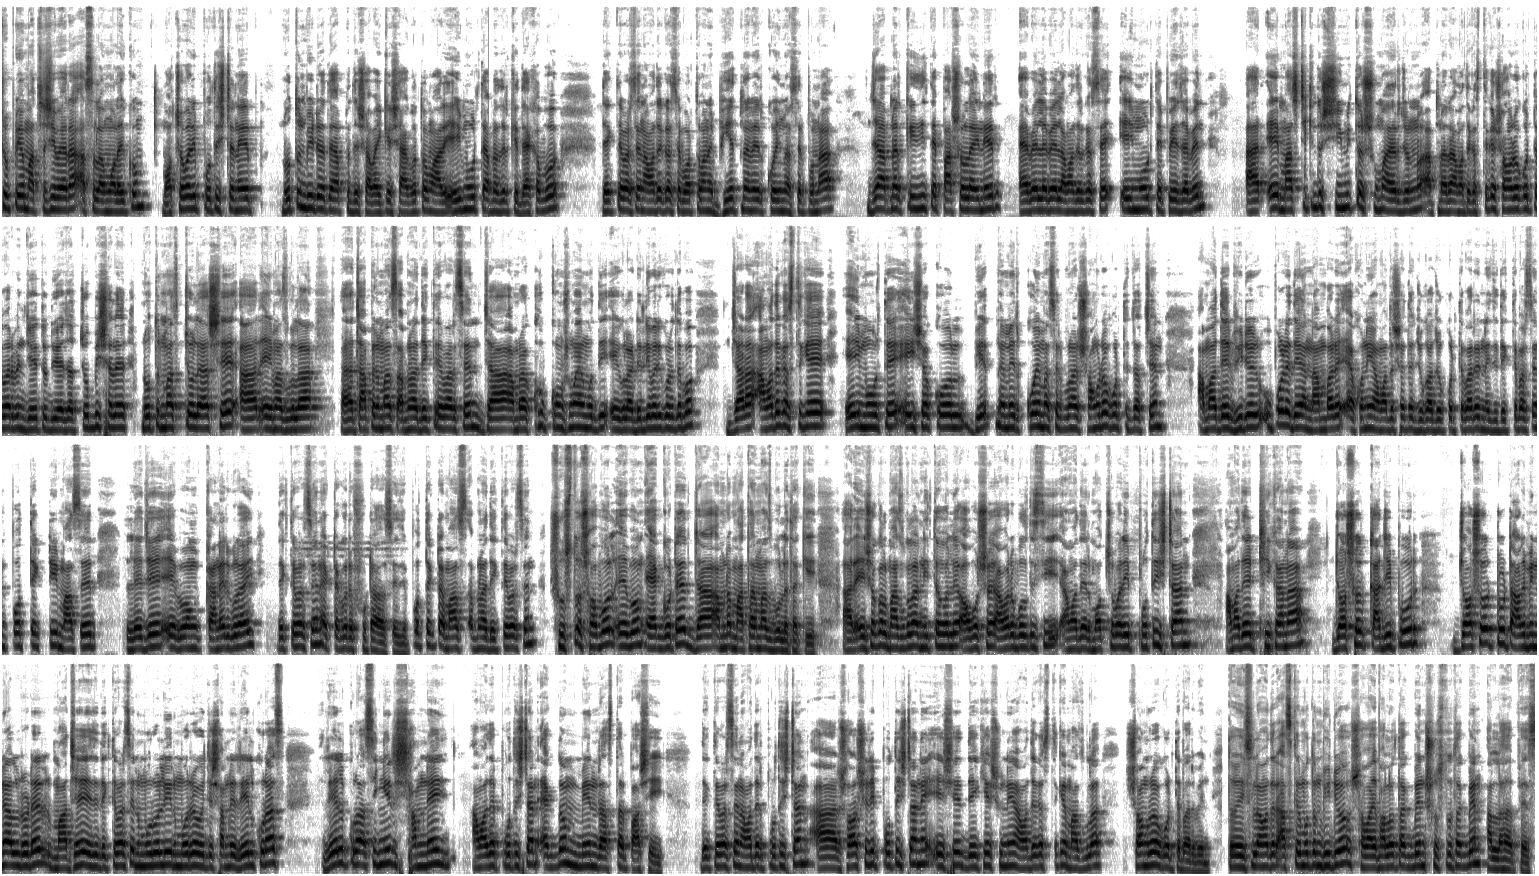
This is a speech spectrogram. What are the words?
সুপ্রিয় মাছচাষী ভাইরা আসসালামু আলাইকুম। মৎস্যবাড়ি প্রতিষ্ঠানের নতুন ভিডিওতে আপনাদের সবাইকে স্বাগতম। আর এই মুহূর্তে আপনাদেরকে দেখাবো, দেখতে পাচ্ছেন আমাদের কাছে বর্তমানে ভিয়েতনামের কই মাছের পোনা, যা আপনার কেজিতে পাঁচশো লাইনের অ্যাভেলেবেল আমাদের কাছে এই মুহূর্তে পেয়ে যাবেন। আর এই মাছটি কিন্তু সীমিত সময়ের জন্য আপনারা আমাদের কাছ থেকে সংগ্রহ করতে পারবেন, যেহেতু দুই সালের নতুন মাছ চলে আসে। আর এই মাছগুলা চাপের মাছ আপনারা দেখতে পারছেন, যা আমরা খুব কম সময়ের মধ্যে এগুলা ডেলিভারি করে দেব। যারা আমাদের কাছ থেকে এই মুহূর্তে এই সকল ভিয়েতনামের কই মাছের পোনা সংগ্রহ করতে চাচ্ছেন আমাদের ভিডিওর উপরে দেওয়া নাম্বারে এখনই আমাদের সাথে যোগাযোগ করতে পারেন। এই যে দেখতে পাচ্ছেন, প্রত্যেকটি মাছের লেজে এবং কানের গোড়ায় দেখতে পাচ্ছেন একটা করে ফুটা আছে। যে প্রত্যেকটা মাছ আপনারা দেখতে পাচ্ছেন, সুস্থ, সবল এবং এক গোটের যা আমরা মাথার মাছ বলে থাকি। আর এই সকল মাছগুলো নিতে হলে অবশ্যই আবারও বলতেছি, আমাদের মৎস্যবাড়ি প্রতিষ্ঠান, আমাদের ঠিকানা যশোর কাজীপুর, যশোর টু টার্মিনাল রোডের মাঝে। এই যে দেখতে পাচ্ছেন, মুরলির মোড়ে ওই যে সামনে রেল ক্রস, রেল ক্রসিংয়ের সামনেই আমাদের প্রতিষ্ঠান একদম মেন রাস্তার পাশেই দেখতে পাচ্ছেন আমাদের প্রতিষ্ঠান, আর সরাসরি প্রতিষ্ঠানে এসে দেখে শুনে আমাদের কাছ থেকে মাছগুলা সংগ্রহ করতে পারবেন। তো এই ছিল আমাদের আজকের মতন ভিডিও সবাই ভালো থাকবেন, সুস্থ থাকবেন। আল্লাহ হাফেজ।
